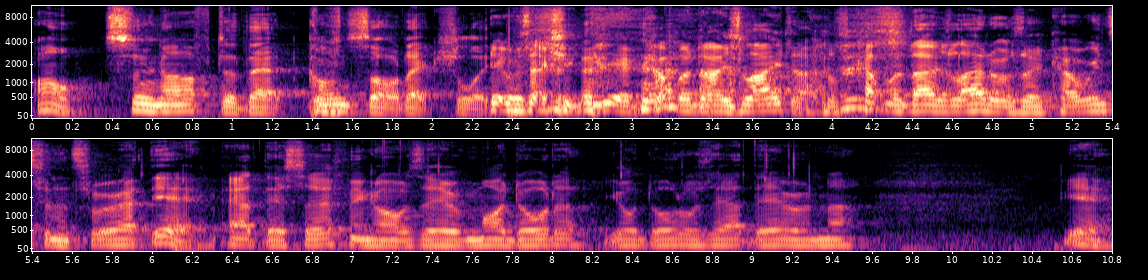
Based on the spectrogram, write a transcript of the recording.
oh, soon after that consult, actually. It was actually yeah, a couple of days later. It was a couple of days later. It was a coincidence. We were out, yeah, out there surfing. I was there. with My daughter, your daughter, was out there, and uh, yeah,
